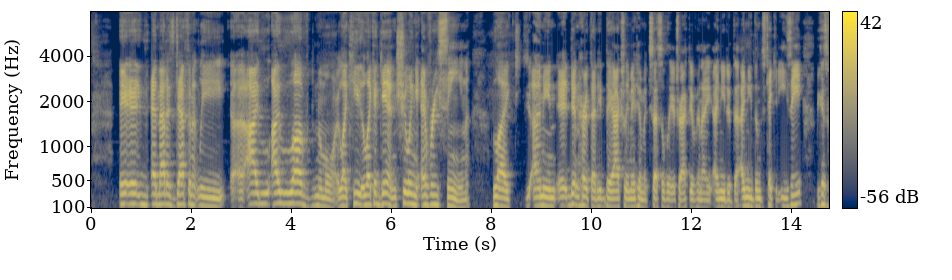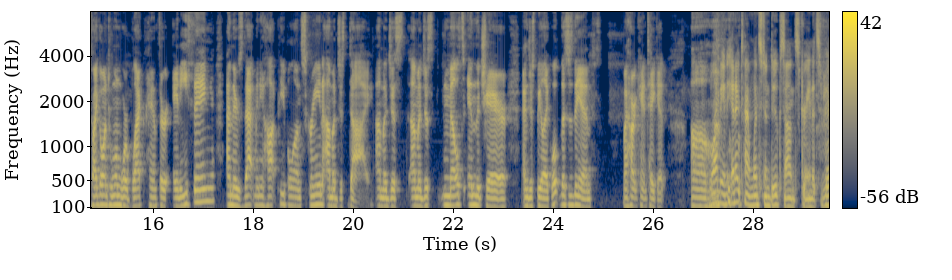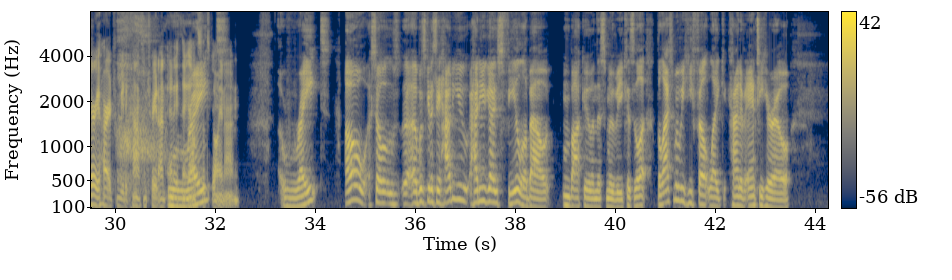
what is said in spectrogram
it, and that is definitely uh, I I loved Namor. Like he like again chewing every scene like I mean it didn't hurt that he, they actually made him excessively attractive and I I needed that I need them to take it easy because if I go into one more Black Panther anything and there's that many hot people on screen I'm gonna just die. I'm gonna just I'm gonna just melt in the chair and just be like well this is the end. My heart can't take it um, Well, I mean, anytime Winston Duke's on screen, it's very hard for me to concentrate on anything else that's going on. right oh so uh, i was gonna say how do you how do you guys feel about M'Baku in this movie because the, the last movie he felt like kind of anti-hero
